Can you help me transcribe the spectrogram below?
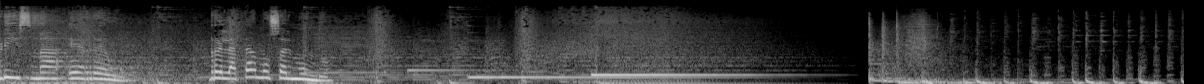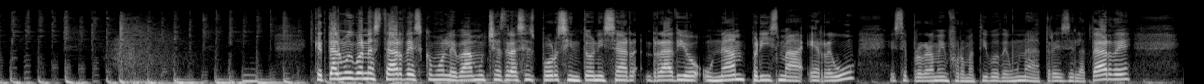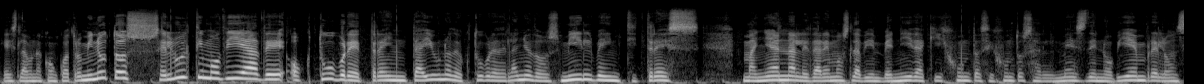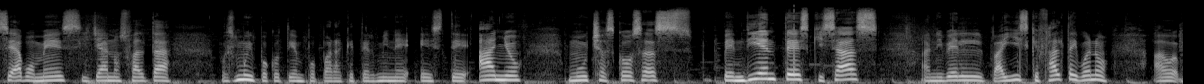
Prisma RU. Relatamos al mundo. ¿Qué tal? Muy buenas tardes. ¿Cómo le va? Muchas gracias por sintonizar Radio UNAM Prisma RU, este programa informativo de 1 a 3 de la tarde. Es la una con cuatro minutos. El último día de octubre, 31 de octubre del año 2023. Mañana le daremos la bienvenida aquí juntas y juntos al mes de noviembre, el onceavo mes, y ya nos falta pues muy poco tiempo para que termine este año. Muchas cosas pendientes, quizás a nivel país que falta y bueno,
